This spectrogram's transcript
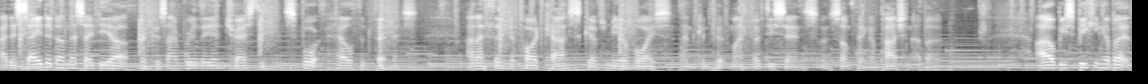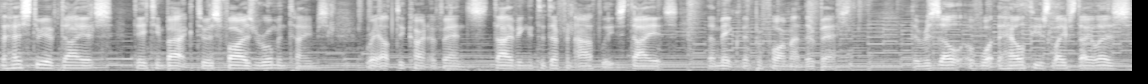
I decided on this idea because I'm really interested in sport, health, and fitness, and I think the podcast gives me a voice and can put my 50 cents on something I'm passionate about. I'll be speaking about the history of diets dating back to as far as Roman times, right up to current events, diving into different athletes' diets that make them perform at their best. The result of what the healthiest lifestyle is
